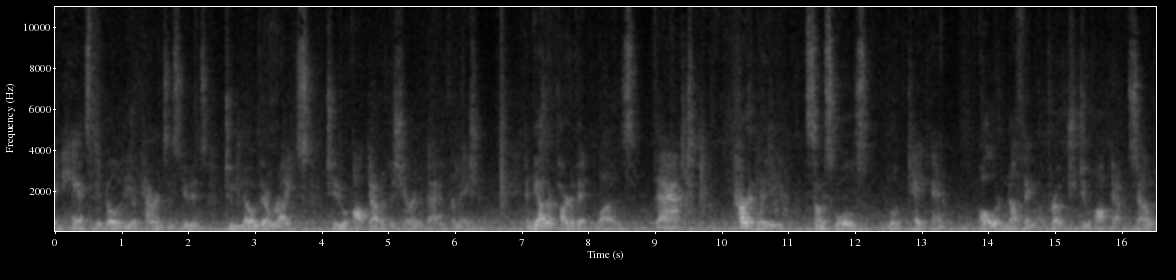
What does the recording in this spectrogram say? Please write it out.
enhance the ability of parents and students to know their rights to opt out of the sharing of that information. And the other part of it was that currently, some schools will take an all or nothing approach to opt out. So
